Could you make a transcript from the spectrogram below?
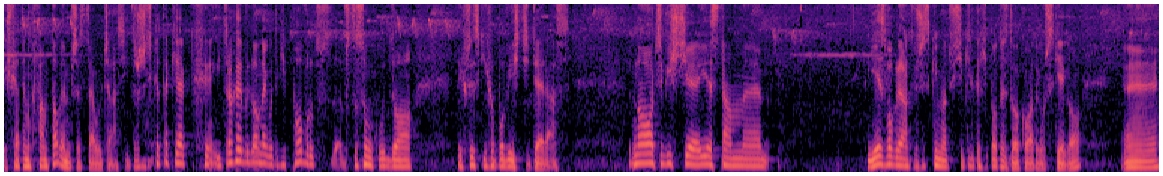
e, światem kwantowym przez cały czas. I troszeczkę tak jak, i trochę wygląda jakby taki powrót w stosunku do tych wszystkich opowieści teraz. No, oczywiście jest tam. E, jest w ogóle nad tym wszystkim oczywiście kilka hipotez dookoła tego wszystkiego. E,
